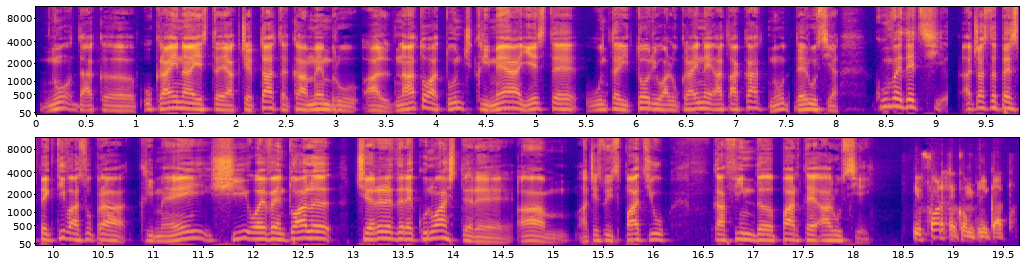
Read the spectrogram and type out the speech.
nu? Dacă Ucraina este acceptată ca membru al NATO, atunci Crimea este un teritoriu al Ucrainei atacat, nu? De Rusia. Cum vedeți această perspectivă asupra Crimeei și o eventuală cerere de recunoaștere a acestui spațiu ca fiind parte a Rusiei? E foarte complicat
